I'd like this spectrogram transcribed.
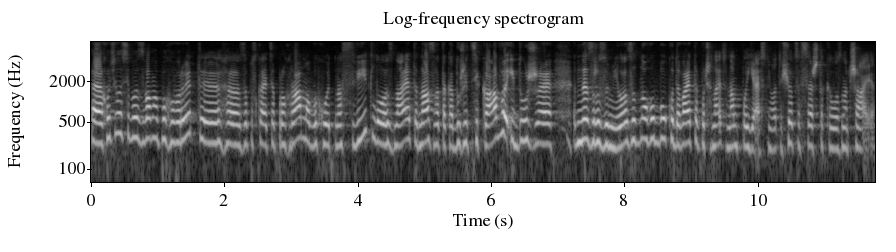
Е, Хотілося б з вами поговорити. Е, Запускається програма Виходь на світло. Знаєте, назва така дуже цікава і дуже незрозуміла з одного боку. Давайте починайте нам пояснювати, що це все ж таки означає.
